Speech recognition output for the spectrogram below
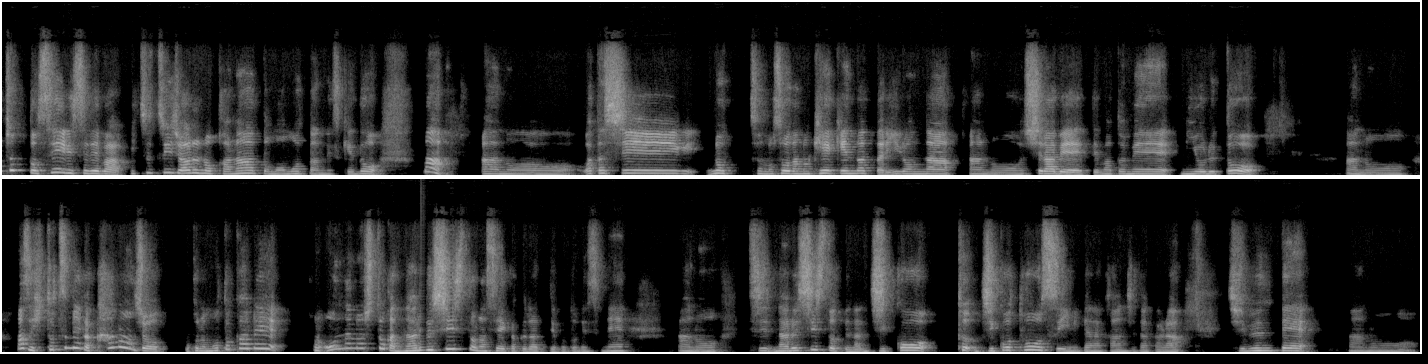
うちょっと整理すれば5つ以上あるのかなとも思ったんですけどまああの私のその相談の経験だったりいろんなあの調べてまとめによるとあのまず1つ目が彼女この元彼この女の人がナルシストな性格だっていうことですね。あのナルシストっていうのは自己と自己陶酔みたいな感じだから自分ってあの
